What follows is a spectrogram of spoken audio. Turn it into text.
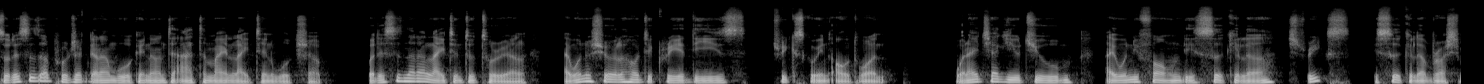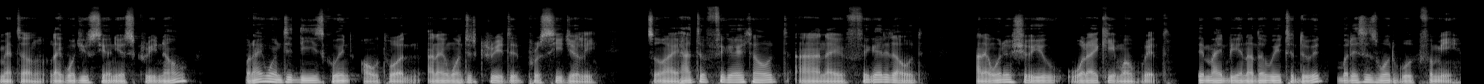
So this is a project that I'm working on to add to my lighting workshop. But this is not a lighting tutorial. I want to show you how to create these streaks going outward. When I checked YouTube, I only found these circular streaks, the circular brushed metal, like what you see on your screen now. But I wanted these going outward and I wanted to create it procedurally. So I had to figure it out and I figured it out and I want to show you what I came up with. There might be another way to do it, but this is what worked for me.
